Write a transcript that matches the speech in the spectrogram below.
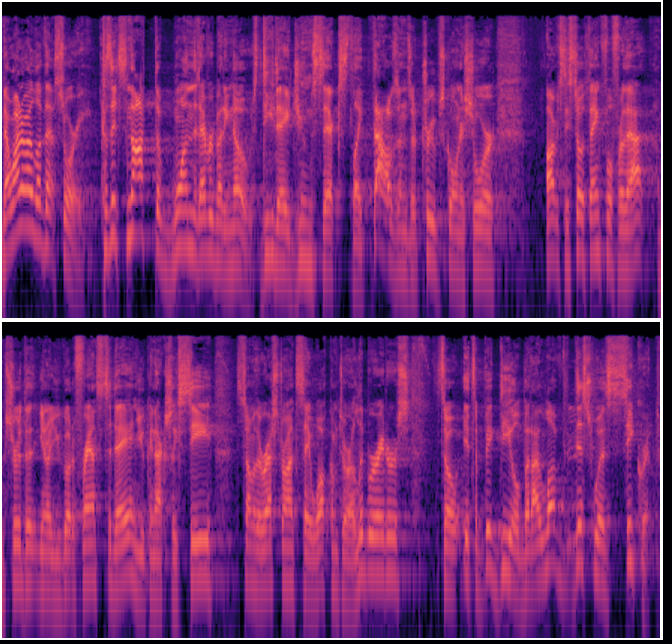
Now, why do I love that story? Because it's not the one that everybody knows. D Day, June 6th, like thousands of troops going ashore. Obviously, so thankful for that. I'm sure that you know you go to France today and you can actually see some of the restaurants say, Welcome to our liberators. So it's a big deal, but I love this was secret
